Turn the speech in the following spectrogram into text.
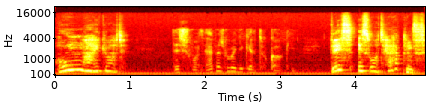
Oh my god. This is what happens when you get too cocky. This is what happens.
